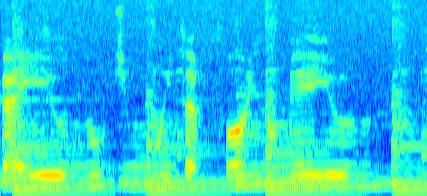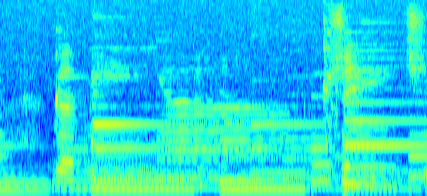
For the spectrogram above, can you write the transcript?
caiu no- de muita fome no meio da minha gente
